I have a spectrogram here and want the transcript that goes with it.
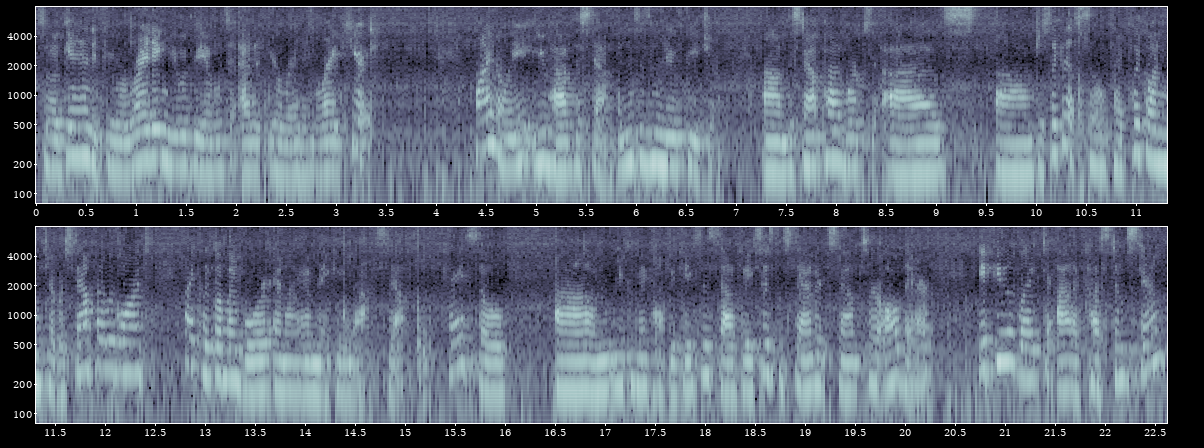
So again, if you were writing, you would be able to edit your writing right here. Finally, you have the stamp, and this is a new feature. Um, the stamp pad works as um, just like this. So if I click on whichever stamp I would want, I click on my board and I am making that stamp. Okay, so um, you can make happy faces, sad faces. The standard stamps are all there. If you would like to add a custom stamp,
